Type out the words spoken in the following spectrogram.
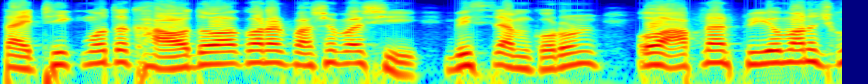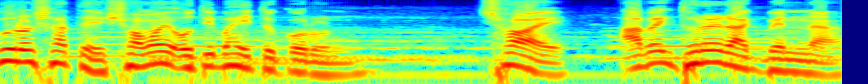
তাই ঠিকমতো খাওয়া দাওয়া করার পাশাপাশি বিশ্রাম করুন ও আপনার প্রিয় মানুষগুলোর সাথে সময় অতিবাহিত করুন। ছয়, আবেগ ধরে রাখবেন না।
